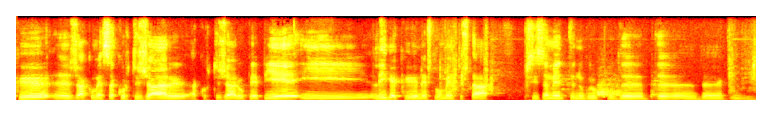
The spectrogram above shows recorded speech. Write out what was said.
que eh, já começa a cortejar, a cortejar o PPE e Liga que neste momento está precisamente no grupo de, de, de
